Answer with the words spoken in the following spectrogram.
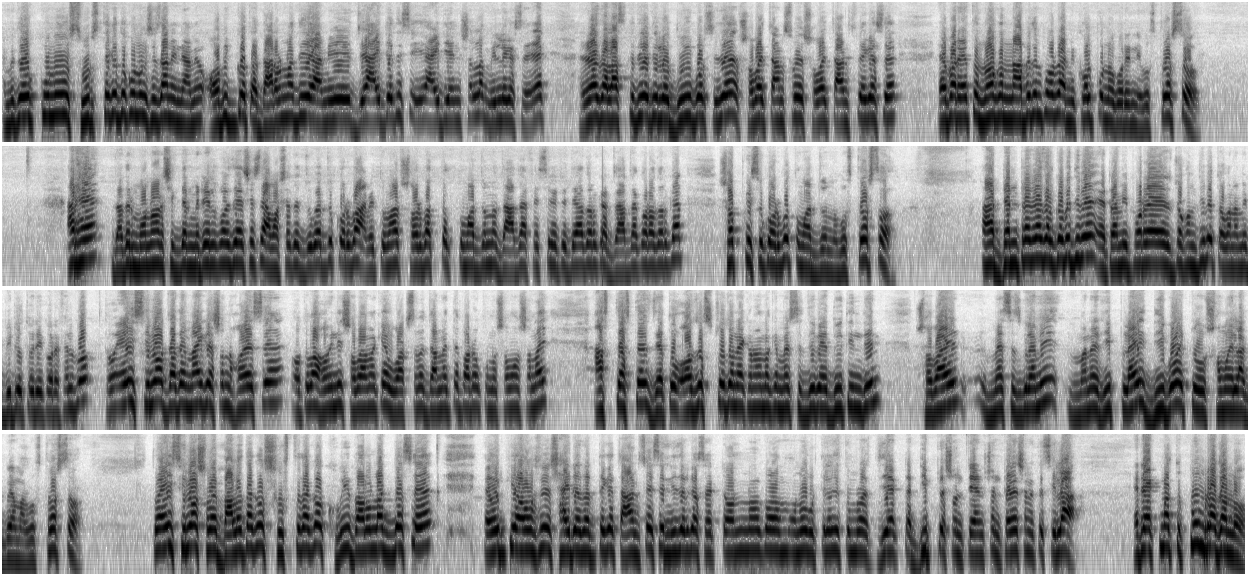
আমি তো কোনো সোর্স থেকে তো কোনো কিছু জানি না। আমি অভিজ্ঞতা, ধারণা দিয়ে আমি যে আইডিয়া দিছি, এই আইডিয়া ইনশাল্লাহ মিলে গেছে। এক, রেজাল্ট আজকে দিয়ে দিল, দুই বলছি যে সবাই চান্স পেয়ে সবাই চান্স পেয়ে গেছে। এবার এত নগণ্য আবেদন পড়বে, আমি কল্পনা করিনি, বুঝতে পারছ? আর হ্যাঁ যাদের মনোহর শিকদার মেডিকেল কলেজে এসেছে, আমার সাথে যোগাযোগ করব, আমি তোমার সর্বাত্মক তোমার জন্য যা যা ফেসিলিটি দেওয়া দরকার, যা যা করা দরকার, সবকিছু করব তোমার জন্য, বুঝতে পারছ? আর ডেন্টাল রেজাল্ট কবে দিবে, এটা আমি পরে যখন দিবে, তখন আমি ভিডিও তৈরি করে ফেলব। তো এই ছিল, যাদের মাইগ্রেশন হয়েছে অথবা হয়নি, সবাই আমাকে হোয়াটসঅ্যাপে জানাতে পারো, কোনো সমস্যা নাই। আস্তে আস্তে যেহেতু অজস্র জন এখন আমাকে মেসেজ দিবে দুই, তিন দিন, সবাই মেসেজগুলো আমি মানে রিপ্লাই দিব, একটু সময় লাগবে আমার, বুঝতে পারছ? তো এই ছিল, সবাই ভালো থাকো, সুস্থ থাকো, খুবই ভালো লাগতেছে। এমনকি অবশ্যই ষাট হাজার থেকে চান্স চাইছে নিজের কাছে একটা অন্যরকম অনুভূতি লাগে তোমরা যে একটা ডিপ্রেশন টেনশন টেনশনেতে ছিলা, এটা একমাত্র তোমরা জানো।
